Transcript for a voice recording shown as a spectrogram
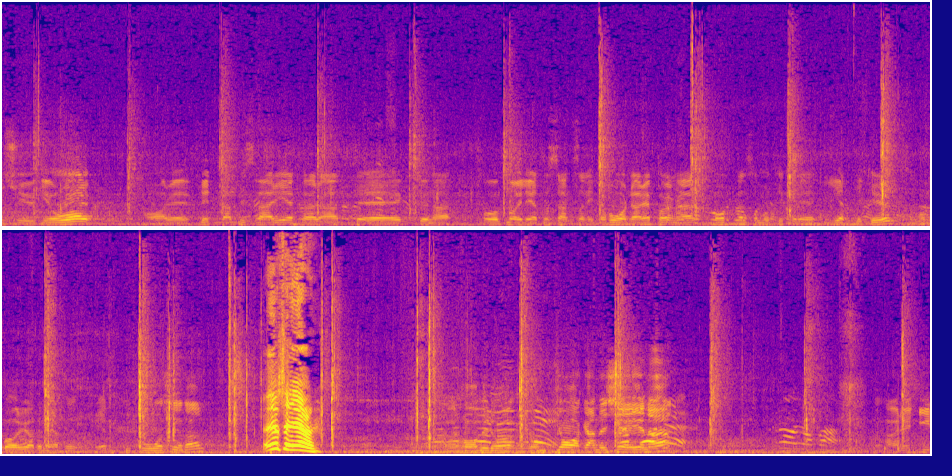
är 20 år, har eh, flyttat till Sverige för att eh, kunna få möjlighet att satsa lite hårdare på den här sporten som hon tycker är jättekul, som hon började med för ett till två år sedan. Heja tjejer! Här har vi då de jagande tjejerna. Det här är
